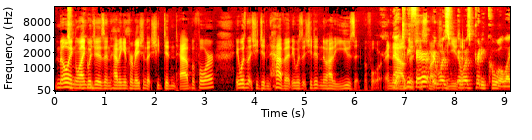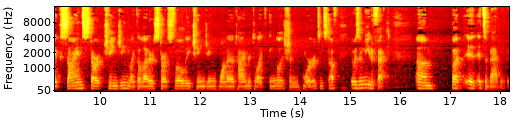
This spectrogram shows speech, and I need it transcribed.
knowing languages and having information that she didn't have before it wasn't that she didn't have it it was that she didn't know how to use it before. And now yeah to be fair smart, it was use it. was pretty cool like signs start changing like the letters start slowly changing one at a time into like english and words and stuff. It was a neat effect um, but it, it's a bad movie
